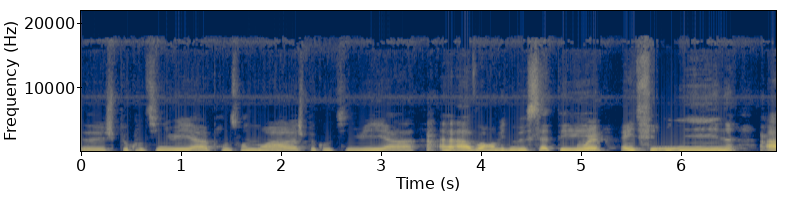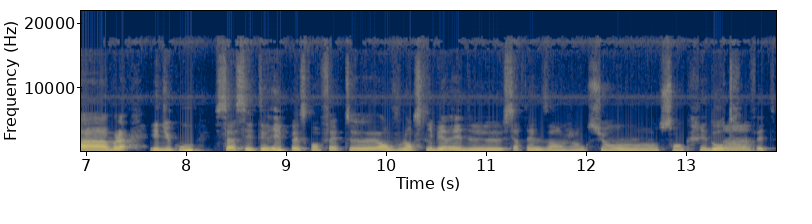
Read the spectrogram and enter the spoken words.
euh, je peux continuer à prendre soin de moi, je peux continuer à, à avoir envie de me saper, à être féminine, à voilà. Et du coup, ça c'est terrible parce qu'en fait, euh, en voulant se libérer de certaines injonctions, on s'en crée d'autres en mm. fait.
